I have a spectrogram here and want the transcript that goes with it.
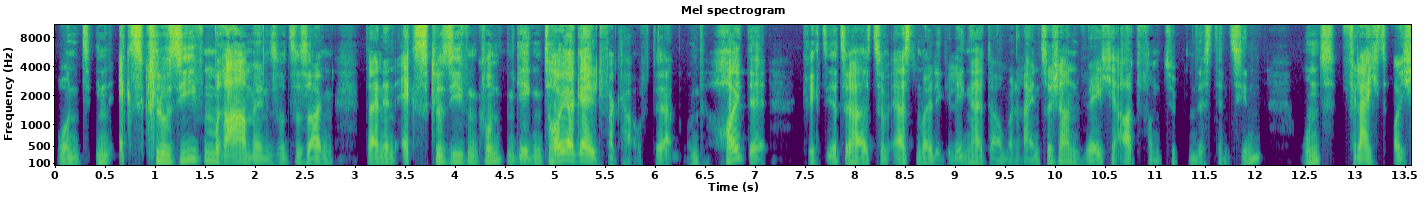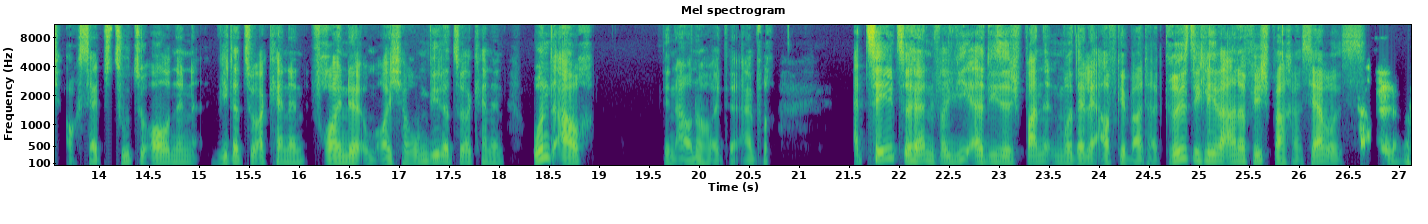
und in exklusivem Rahmen sozusagen deinen exklusiven Kunden gegen teuer Geld verkauft. Ja? Und heute kriegt ihr zu Hause zum ersten Mal die Gelegenheit, da mal reinzuschauen, welche Art von Typen das denn sind und vielleicht euch auch selbst zuzuordnen, wiederzuerkennen, Freunde um euch herum wiederzuerkennen und auch den Auno heute einfach erzählt zu hören, wie er diese spannenden Modelle aufgebaut hat. Grüß dich, lieber Arno Fischbacher. Servus. Hallo,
